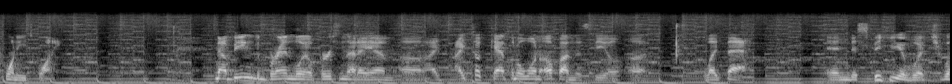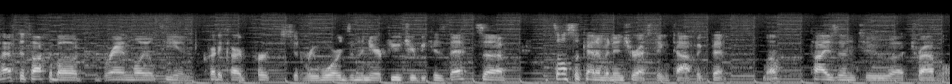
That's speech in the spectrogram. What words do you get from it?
2020. Now, being the brand loyal person that I am, uh, I, I, took Capital One up on this deal uh, like that. And speaking of which, we'll have to talk about brand loyalty and credit card perks and rewards in the near future because that's uh, it's also kind of an interesting topic that, well, ties into uh, travel.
